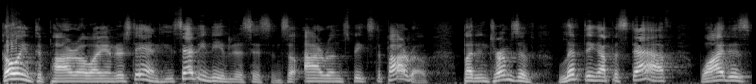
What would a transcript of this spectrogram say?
Going to Paro, I understand. He said he needed assistance, so Aaron speaks to Paro. But in terms of lifting up a staff, why does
